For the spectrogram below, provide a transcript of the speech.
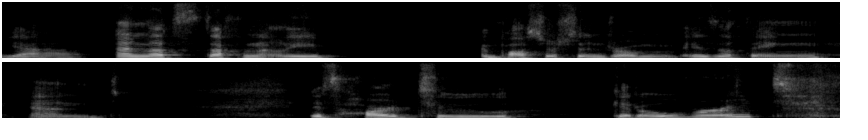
Yeah, and that's definitely imposter syndrome is a thing and it's hard to get over it,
